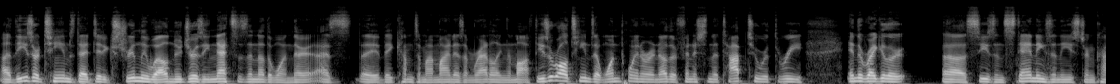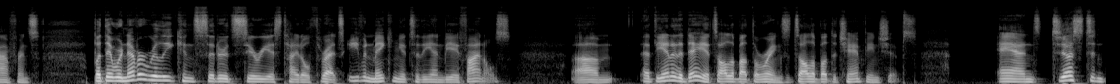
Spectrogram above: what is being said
Uh, these are teams that did extremely well. New Jersey Nets is another one there as they, they come to my mind as I'm rattling them off. These are all teams at one point or another finished in the top two or three in the regular uh, season standings in the Eastern Conference but they were never really considered serious title threats, even making it to the NBA Finals. Um, at the end of the day, it's all about the rings. It's all about the championships. And just to,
